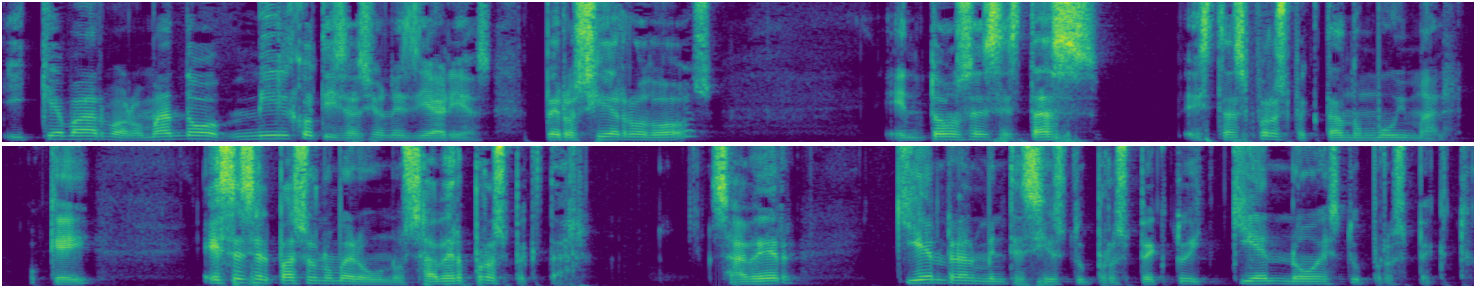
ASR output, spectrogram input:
y qué bárbaro, mando mil cotizaciones diarias, pero cierro dos, entonces estás, estás prospectando muy mal, ¿ok? Ese es el paso número uno, saber prospectar, saber quién realmente sí es tu prospecto y quién no es tu prospecto.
